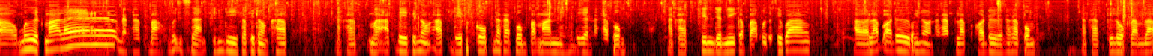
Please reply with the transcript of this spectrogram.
บ่าวมืดมาแล้วนะครับบ่าวมืดอีสานอินดีครับพี่น้องครับนะครับมาอัปเดตพี่น้องอัปเดตกบนะครับ ผมประมาณหนึ่งเดือนนะครับ ผมนะครับสิ้นเดือนนี้กับบ่าวมืดก็สิว่างเอ่อรับออเดอร์พี่น้องนะครับ รับออเดอร์นะครับ ผมนะครับกิโลกรัมละ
